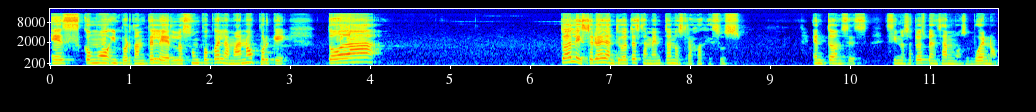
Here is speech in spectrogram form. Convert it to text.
es como importante leerlos un poco de la mano porque toda, toda la historia del Antiguo Testamento nos trajo a Jesús. Entonces, si nosotros pensamos, bueno,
